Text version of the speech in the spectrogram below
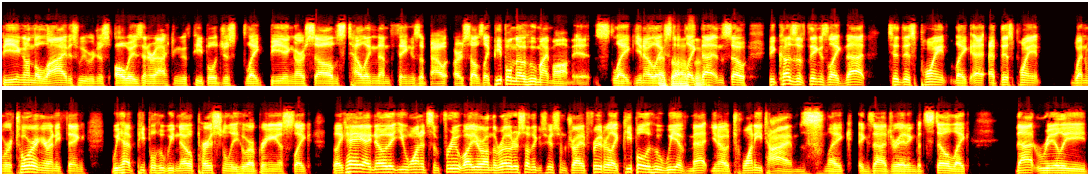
being on the lives we were just always interacting with people just like being ourselves telling them things about ourselves like people know who my mom is like you know like That's stuff awesome. like that and so because of things like that to this point like at, at this point when we're touring or anything we have people who we know personally who are bringing us like like hey i know that you wanted some fruit while you're on the road or something so here's some dried fruit or like people who we have met you know 20 times like exaggerating but still like that really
